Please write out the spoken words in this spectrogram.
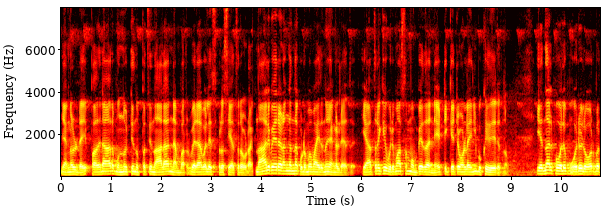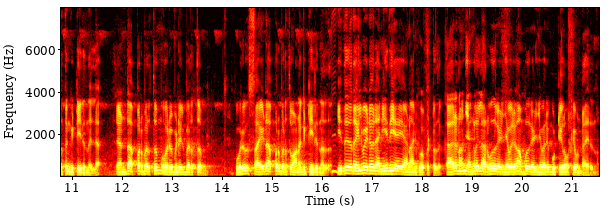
ഞങ്ങളുടെ പതിനാറ് മുന്നൂറ്റി മുപ്പത്തി നാലാം നമ്പർ വെരാവൽ എക്സ്പ്രസ് യാത്ര തുടങ്ങി. നാല് പേരടങ്ങുന്ന കുടുംബമായിരുന്നു ഞങ്ങളുടേത്. യാത്രയ്ക്ക് ഒരു മാസം മുമ്പേ തന്നെ ടിക്കറ്റ് ഓൺലൈനിൽ ബുക്ക് ചെയ്തിരുന്നു. എന്നാൽ പോലും ഒരു ലോവർ ബെർത്തും കിട്ടിയിരുന്നില്ല. രണ്ട് അപ്പർ ബെർത്തും ഒരു മിഡിൽ ബെർത്തും. ഒരു സൈഡ് അപ്പർ ബർത്തുമാണ് കിട്ടിയിരുന്നത്. ഇത് റെയിൽവേയുടെ ഒരു അനീതിയായാണ് അനുഭവപ്പെട്ടത്. കാരണം ഞങ്ങളിൽ അറുപത് കഴിഞ്ഞവരും അമ്പത് കഴിഞ്ഞവരും കുട്ടികളുമൊക്കെ ഉണ്ടായിരുന്നു.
